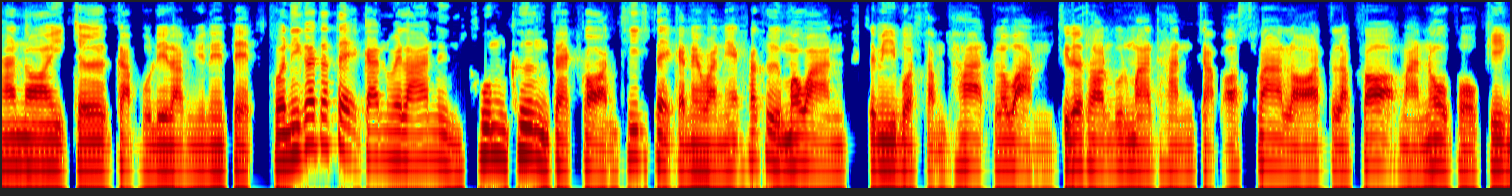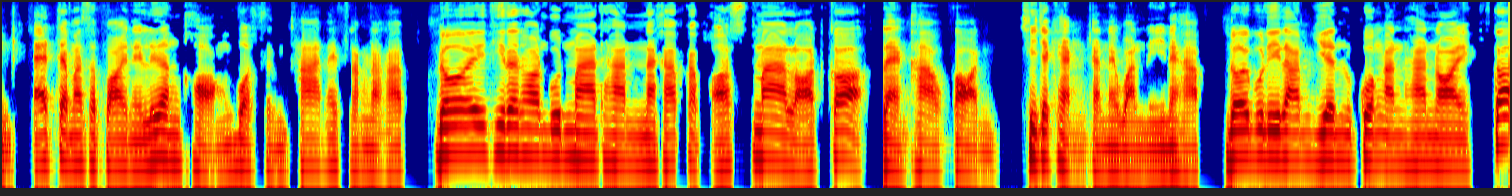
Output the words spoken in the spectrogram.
ฮานอยเจอกับบุรีรัมยูไนเต็ดวันนี้ก็จะเตะกันเวลาหนึ่งทุ่มครึ่ง แต่ก่อนที่จะเตะกันในวันนี้ก็คือเมื่อวานจะมีบทสัมภาษณ์ระหว่างธีรทรบุญมาทันกับออสมาลอสแล้วก็มาโนโพกิ้งแอดจะมาสปอยในเรื่องของบทสัมภาษณ์ให้ฟังนะครับ โดยธีรทรบุญมาทันนะครับกับออสมาลอสก็แถลงข่าวก่อนที่จะแข่งกันในวันนี้นะครับโดยบุรีรัมย์เยือนกวงอันฮานอย ก็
